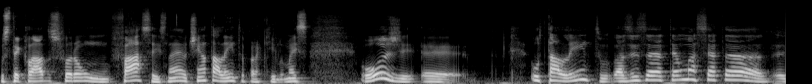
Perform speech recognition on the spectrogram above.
os teclados foram fáceis, né? Eu tinha talento para aquilo, mas hoje é, o talento, às vezes é até uma certa. É,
